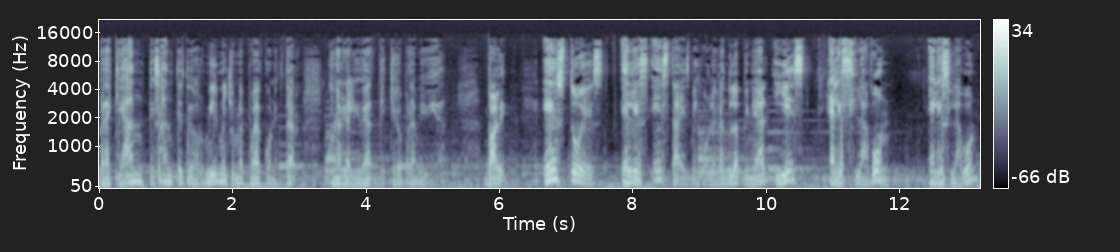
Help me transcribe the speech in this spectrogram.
para que antes, antes de dormirme yo me pueda conectar con la realidad que quiero para mi vida. ¿Vale? Esto es, él es, esta es mejor, la glándula pineal y es el eslabón, el eslabón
